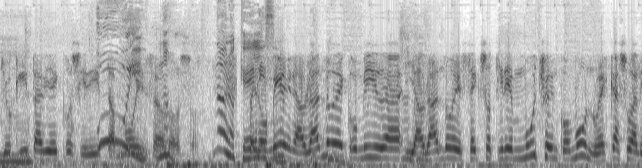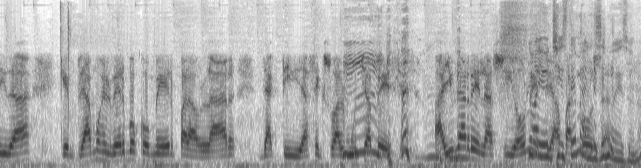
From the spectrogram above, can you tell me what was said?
yuquita bien cocidita, Uy, muy no. sabroso. No, no, qué Pero delicia. miren, hablando de comida y hablando de sexo, tienen mucho en común. No es casualidad que empleamos el verbo comer para hablar de actividad sexual muchas veces. Hay una relación Mm. No, hay un entre chiste ambas cosas. eso, ¿no?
